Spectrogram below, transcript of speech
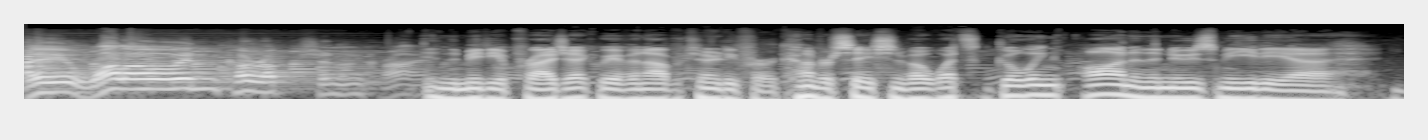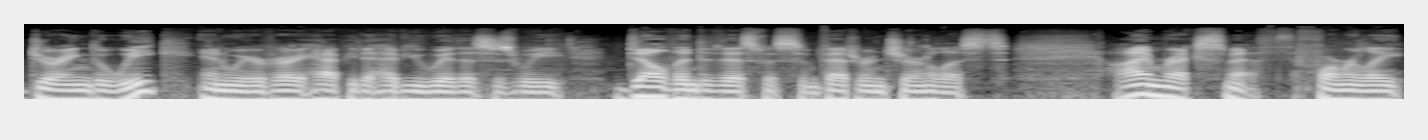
They wallow in corruption, crime. In the Media Project, we have an opportunity for a conversation about what's going on in the news media during the week, and we're very happy to have you with us as we delve into this with some veteran journalists. I'm Rex Smith, formerly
